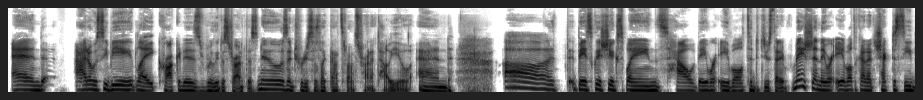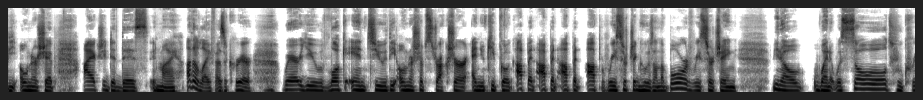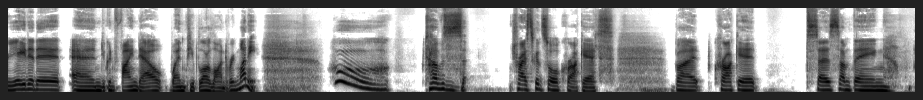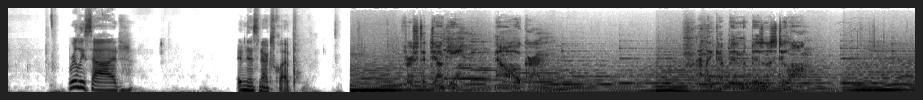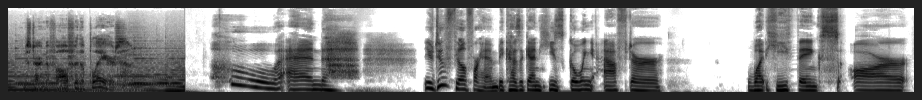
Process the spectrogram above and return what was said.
And at OCB, like Crockett is really distraught at this news. And Trudy says, like, that's what I was trying to tell you. And uh, basically she explains how they were able to deduce that information. They were able to kind of check to see the ownership. I actually did this in my other life as a career where you look into the ownership structure and you keep going up and up and up and up, researching who's on the board, researching, you know, when it was sold, who created it, and you can find out when people are laundering money. Whew. Tubbs tries to console Crockett but Crockett says something really sad in this next clip. First a junkie, now a hooker. I think I've been in the business too long. I'm starting to fall for the players. Ooh, and you do feel for him because again, he's going after what he thinks are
